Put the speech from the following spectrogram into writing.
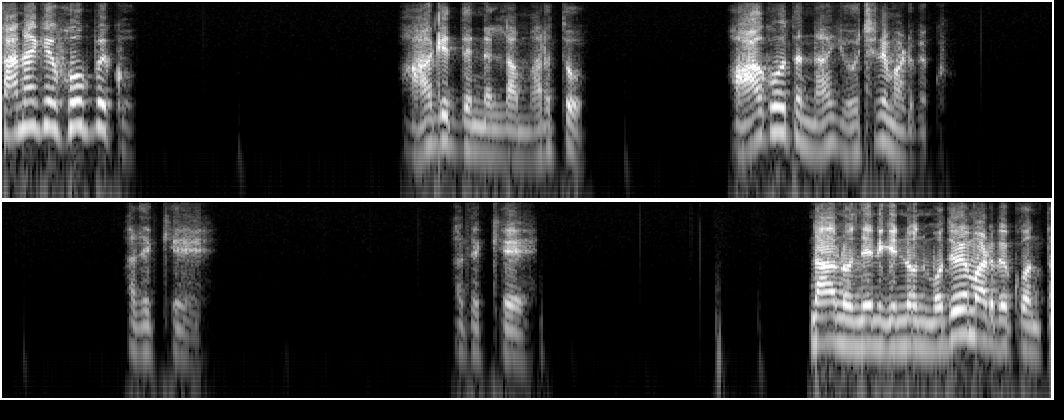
ತಾನಾಗೆ ಹೋಗ್ಬೇಕು. ಆಗಿದ್ದನ್ನೆಲ್ಲ ಮರೆತು ಆಗೋದನ್ನ ಯೋಚನೆ ಮಾಡಬೇಕು. ಅದಕ್ಕೆ ಅದಕ್ಕೆ ನಾನು ನಿನಗೆ ಇನ್ನೊಂದು ಮದುವೆ ಮಾಡಬೇಕು ಅಂತ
